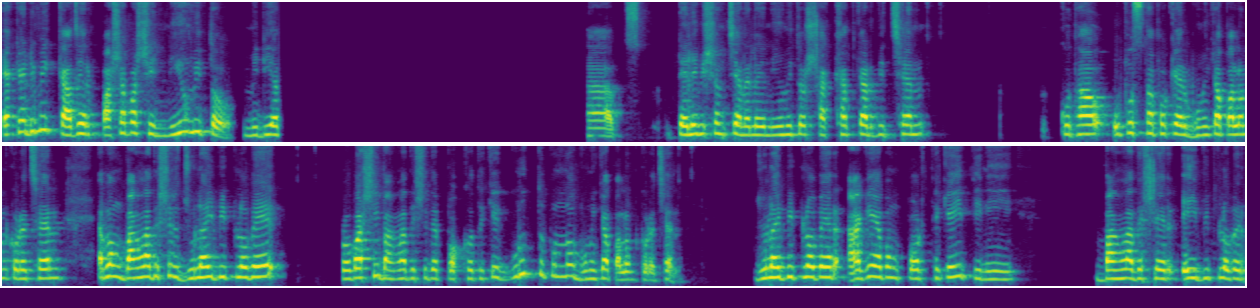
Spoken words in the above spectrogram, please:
একাডেমিক কাজের পাশাপাশি নিয়মিত মিডিয়া টেলিভিশন চ্যানেলে নিয়মিত সাক্ষাৎকার দিচ্ছেন। কোথাও উপস্থাপকের ভূমিকা পালন করেছেন এবং বাংলাদেশের জুলাই বিপ্লবে প্রবাসী বাংলাদেশিদের পক্ষ থেকে গুরুত্বপূর্ণ ভূমিকা পালন করেছেন। জুলাই বিপ্লবের আগে এবং পর থেকেই তিনি বাংলাদেশের এই বিপ্লবের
